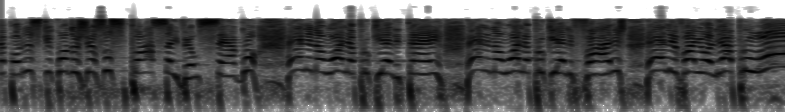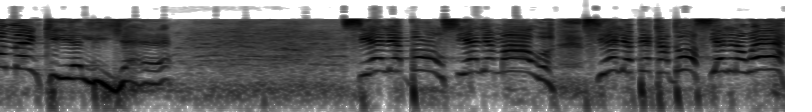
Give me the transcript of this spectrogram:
É por isso que quando Jesus passa e vê o cego, Ele não olha para o que ele tem, Ele não olha para o que ele faz, Ele vai olhar para o homem que Ele é se ele é bom, se ele é mau, se ele é pecador, se ele não é,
